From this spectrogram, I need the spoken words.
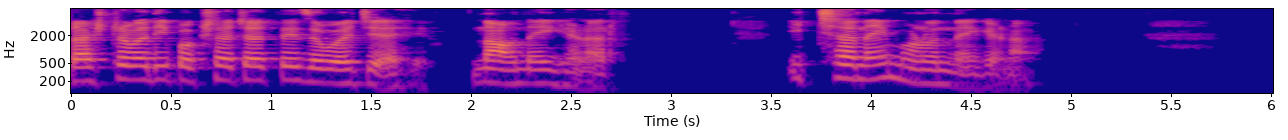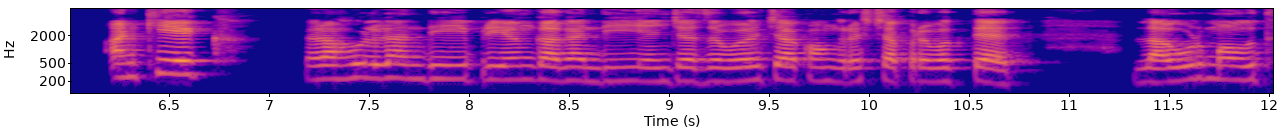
राष्ट्रवादी पक्षाच्या ते जवळचे आहे. नाव नाही घेणार. इच्छा नाही म्हणून नाही घेणार. आणखी एक राहुल गांधी प्रियंका गांधी यांच्या जवळच्या काँग्रेसच्या प्रवक्त्या आहेत. लाऊड माऊथ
